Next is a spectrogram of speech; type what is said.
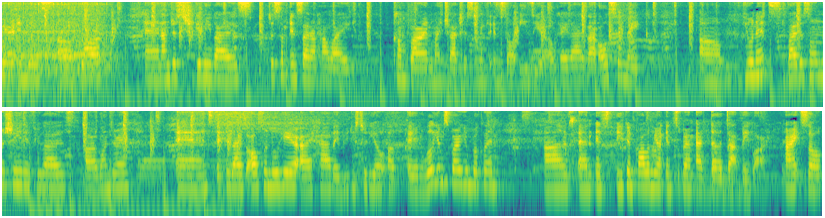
here in this uh, vlog. And I'm just giving you guys just some insight on how I combine my tracks just to make the install easier. Okay guys, I also make um, units by the sewing machine if you guys are wondering. And if you guys also new here, I have a beauty studio up in Williamsburg in Brooklyn. Um, and it's you can follow me on Instagram at the dot baebar. Alright, so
